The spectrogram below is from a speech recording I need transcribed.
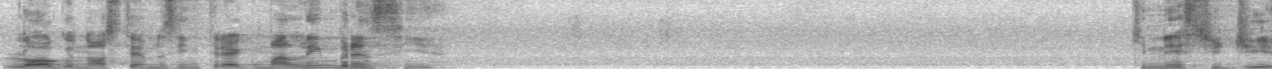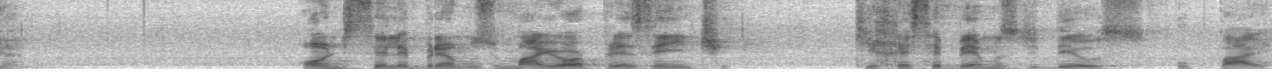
logo nós temos entregue uma lembrancinha. Que neste dia, onde celebramos o maior presente que recebemos de Deus, o Pai,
